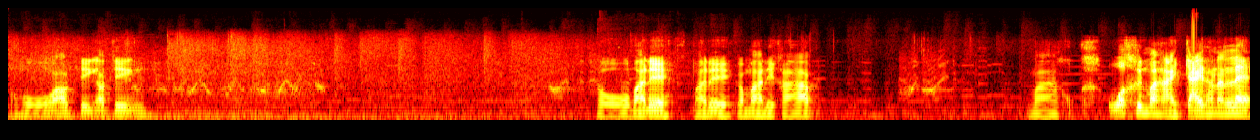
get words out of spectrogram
โอ้โห เอาจริง เอาจริง โอ้โหมาเดมาเดก็มาดิครับ มาอ้วกขึ้นมาหายใจเท่านั้นแหละ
